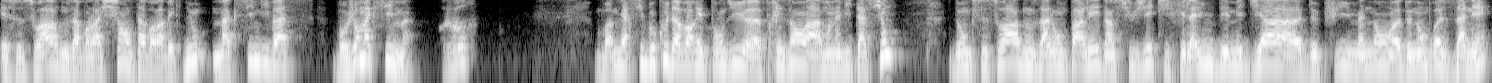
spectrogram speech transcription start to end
Et ce soir, nous avons la chance d'avoir avec nous Maxime Vivas. Bonjour Maxime. Bonjour. Merci beaucoup d'avoir répondu euh, présent à mon invitation. Donc ce soir, nous allons parler d'un sujet qui fait la une des médias euh, depuis maintenant euh, de nombreuses années,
